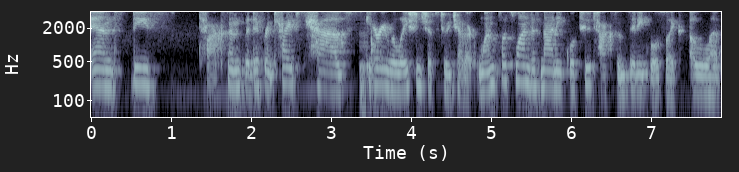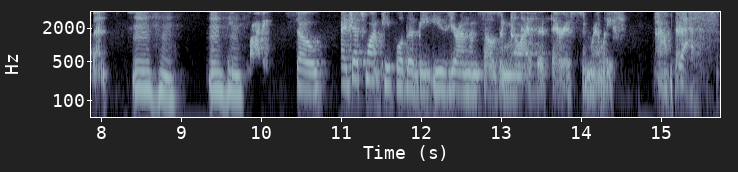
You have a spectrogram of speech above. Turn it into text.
And these toxins, the different types, have scary relationships to each other. One plus one does not equal two toxins, it equals like 11. Mm-hmm. Mm-hmm. Body. So I just want people to be easier on themselves and realize that there is some relief out there. Yes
